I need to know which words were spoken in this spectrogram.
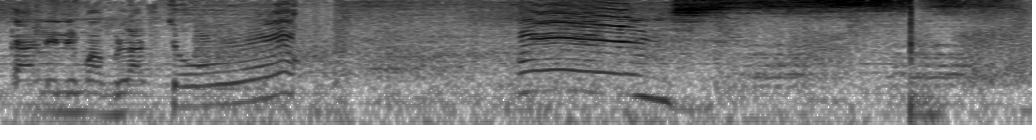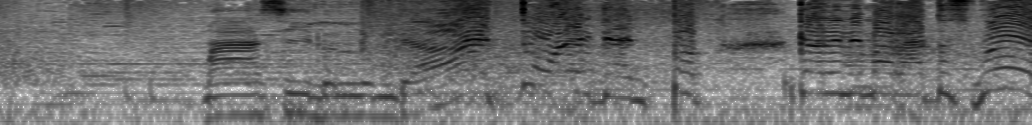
Kali 15 cok Eish. Masih belum guys. Cok gentot. Kali 500 weh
